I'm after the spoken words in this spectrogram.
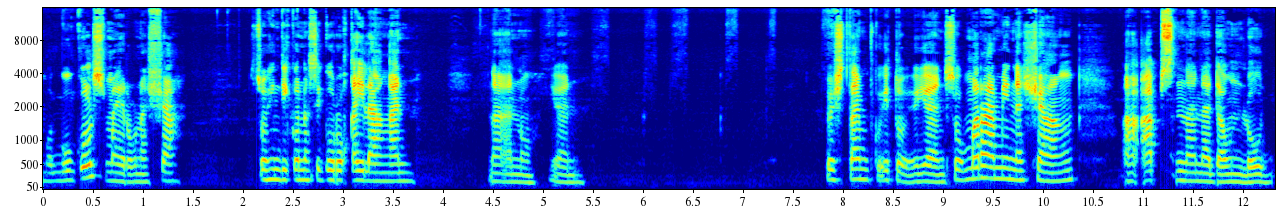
mag-Googles, mayroon na siya. So, hindi ko na siguro kailangan na ano, yan. First time ko ito, yan. So, marami na siyang uh, apps na na-download.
